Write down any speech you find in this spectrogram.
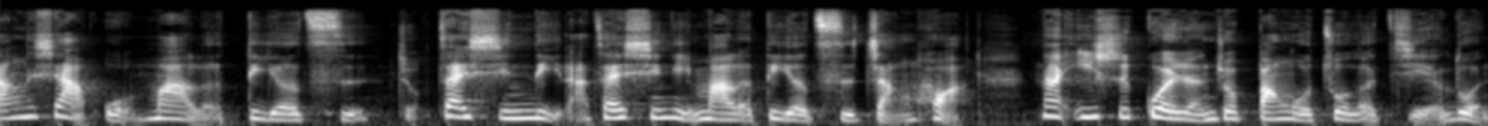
当下我骂了第二次，就在心里啦，在心里骂了第二次脏话。那医师贵人就帮我做了结论。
